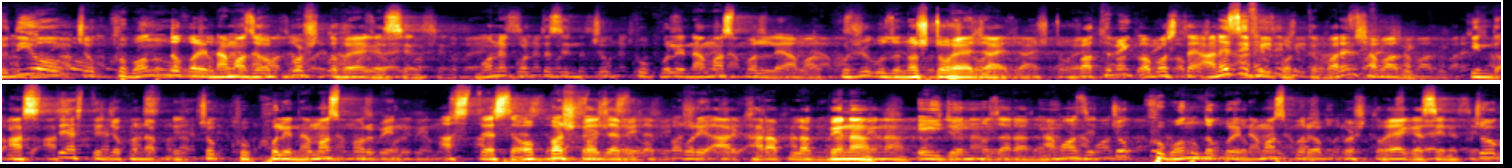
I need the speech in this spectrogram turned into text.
যদিও চক্ষু বন্ধ করে নামাজে অভ্যস্ত হয়ে গেছেন, মনে করতেছেন চক্ষু খুলে নামাজ পড়লে আমার খুশি গুজু নষ্ট হয়ে যায়। প্রাথমিক অবস্থায় আনেজি ফিল করতে পারেন, স্বাভাবিক। কিন্তু আস্তে আস্তে যখন আপনি চক্ষু খুলে নামাজ পড়বেন, আস্তে আস্তে অভ্যাস হয়ে যাবে। পরে আর খারাপ লাগবে না। এই জন্য যারা নামাজে চক্ষু বন্ধ করে নামাজ পড়ে অভ্যস্ত হয়ে গেছেন, চোখ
